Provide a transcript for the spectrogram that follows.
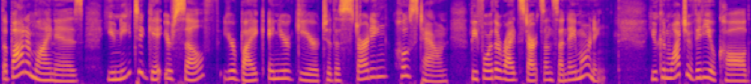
The bottom line is you need to get yourself, your bike, and your gear to the starting host town before the ride starts on Sunday morning. You can watch a video called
